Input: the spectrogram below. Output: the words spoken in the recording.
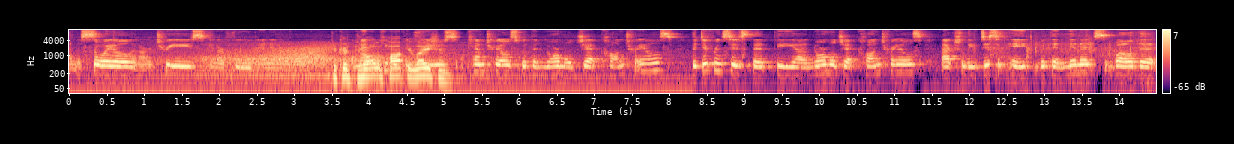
on the soil, in our trees, in our food, and in our water. To control the population. Chemtrails with the normal jet contrails. The difference is that the uh, normal jet contrails actually dissipate within minutes, while the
